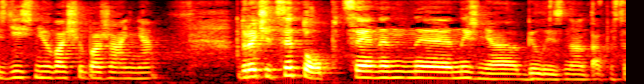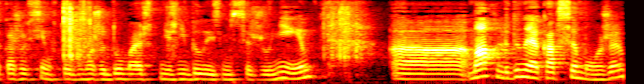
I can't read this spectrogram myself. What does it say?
здійснює ваші бажання. До речі, це топ, це не, не нижня білизна. Так просто кажу всім, хто може думає, що в нижній білизні сиджу. Ні. А, мах людина, яка все може.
